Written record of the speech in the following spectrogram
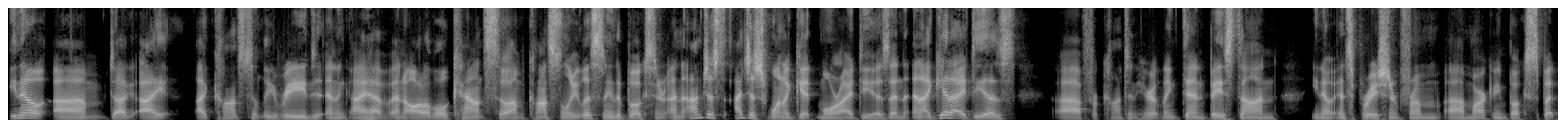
You know, um, Doug, I I constantly read, and I have an Audible account, so I'm constantly listening to books, and, and I'm just I just want to get more ideas, and and I get ideas uh, for content here at LinkedIn based on you know inspiration from uh, marketing books. But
